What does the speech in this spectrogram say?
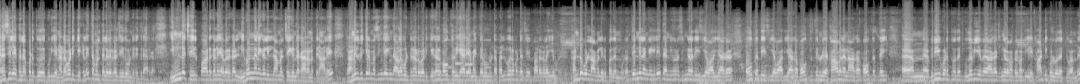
அரசியலே பலப்படுத்துவதற்குரிய நடவடிக்கைகளை தமிழ் தலைவர்கள் செய்து கொண்டிருக்கிறார்கள். இந்த செயல்பாடுகளை அவர்கள் நிபந்தனைகள் இல்லாமல் செய்கின்ற காரணத்தினாலே ரணில் விக்ரமசிங்கே இந்த அளவீட்டு நடவடிக்கைகள் பௌத்த விகாரை அமைத்தல் உள்ளிட்ட பல்வேறுபட்ட செயல்பாடுகளையும் கண்டுகொள்ளாமல் இருப்பதன் மூலம் தென்னிலங்கையிலே தன்னை ஒரு சிங்கள தேசியவாதியாக பௌத்த தேசியவாதியாக பௌத்தத்தினுடைய காவலனாக பௌத்தத்தை விரிவுபடுத்துவதற்கு உதவியவராக சிங்கள மக்கள் மத்தியிலே காட்டிக்கொள்வதற்கு வந்து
